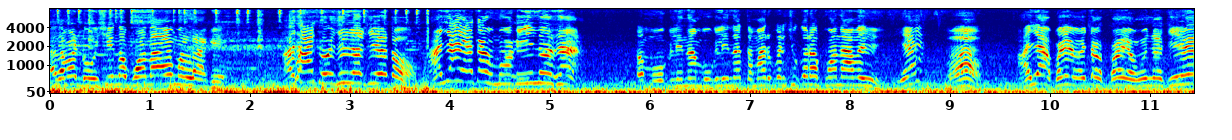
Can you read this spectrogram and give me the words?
આ તમારા ડોશી નો ફોન આવ્યો મને લાગે. અચ્છા જોજી એ તો અહીંયા એ તો મોગલી નો છે આ મોગલી ના મોગલી ના તમારા ઉપર શું કરવા ફોન આવે હે? હા. અહીંયા ભાઈ હવે તો કોઈ હું નથી.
